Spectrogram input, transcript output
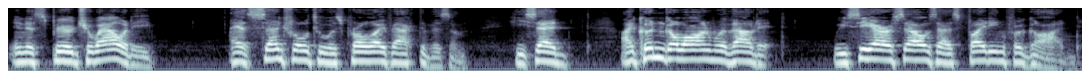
in his spirituality as central to his pro life activism. He said, I couldn't go on without it. We see ourselves as fighting for God.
